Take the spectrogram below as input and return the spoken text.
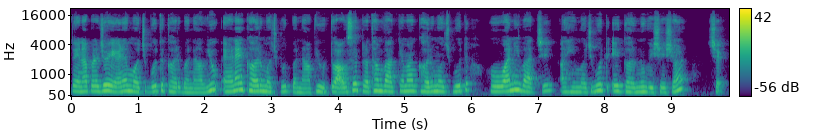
તો એના પર જોઈએ એણે મજબૂત ઘર બનાવ્યું, એણે ઘર મજબૂત બનાવ્યું, તો આવશે પ્રથમ વાક્યમાં ઘર મજબૂત હોવાની વાત છે. અહીં મજબૂત એ ઘરનું વિશેષણ છે.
